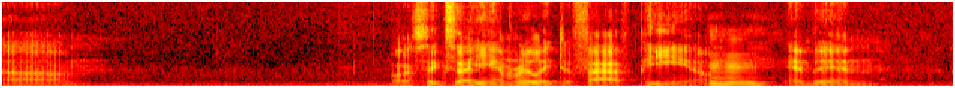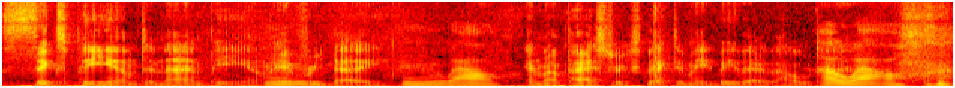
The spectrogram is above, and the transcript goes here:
Um, well, 6 a.m. really to 5 p.m. Mhm. and then 6 p.m. to 9 p.m. every day. Mm, wow. And my pastor expected me to be there the whole time. Oh, wow.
